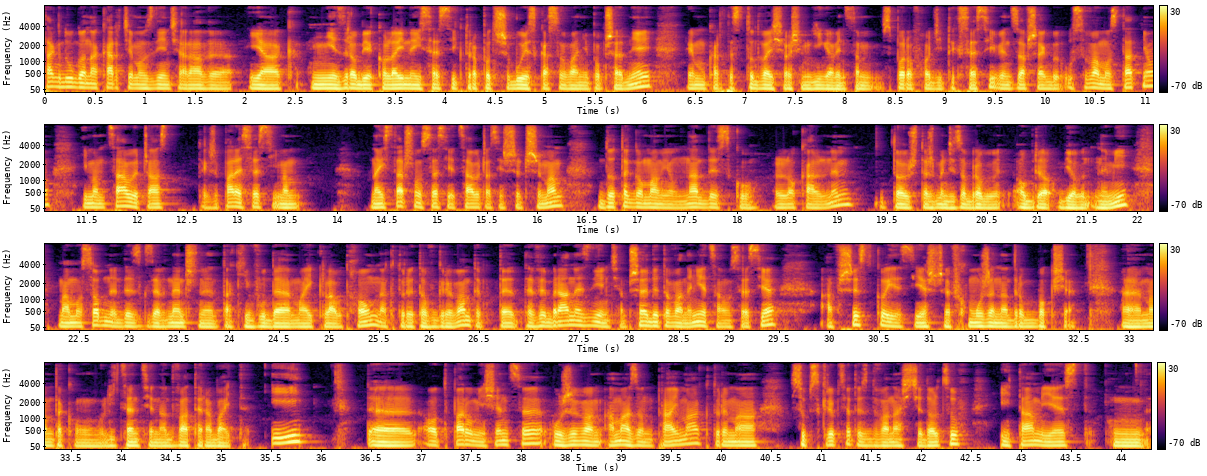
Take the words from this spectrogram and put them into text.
tak długo na karcie mam zdjęcia rawy, jak nie zrobię kolejnej sesji, która potrzebuje skasowania poprzedniej. Ja mam kartę 128 giga, więc tam sporo wchodzi tych sesji, więc zawsze jakby usuwam ostatnią i mam cały czas, także parę sesji mam Najstarszą sesję cały czas jeszcze trzymam. Do tego mam ją na dysku lokalnym. To już też będzie z obrobionymi. Mam osobny dysk zewnętrzny, taki WD My Cloud Home, na który to wgrywam. Te, te, te wybrane zdjęcia, przeedytowane, nie całą sesję, a wszystko jest jeszcze w chmurze na Dropboxie. E, mam taką licencję na 2 terabajty. I od paru miesięcy używam Amazon Prima, który ma subskrypcję, to jest 12 dolców i tam jest mm,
